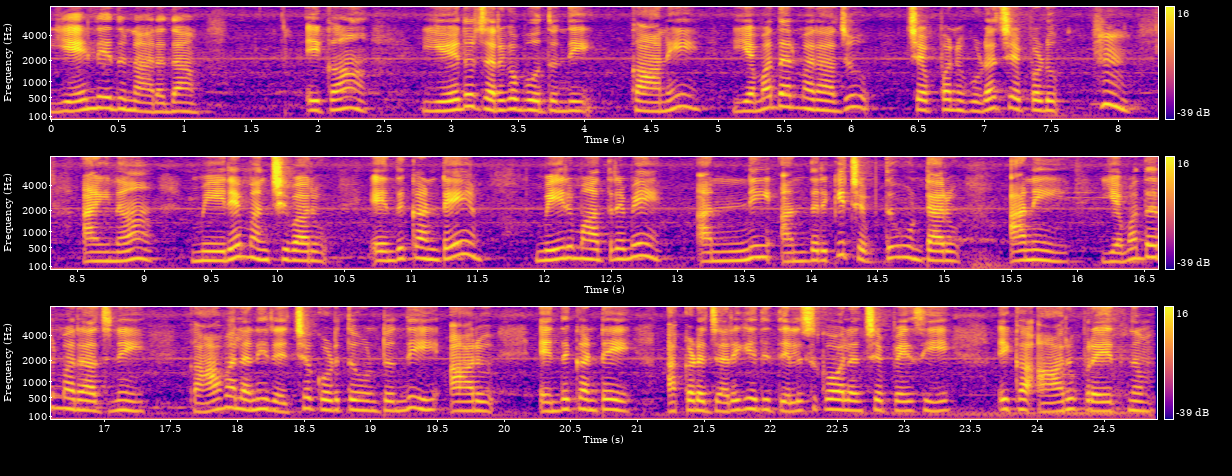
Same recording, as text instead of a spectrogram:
ఏం లేదు నారదా. ఇక ఏదో జరగబోతుంది. కానీ యమధర్మరాజు చెప్పను కూడా చెప్పడు. అయినా మీరే మంచివారు. ఎందుకంటే మీరు మాత్రమే అన్నీ అందరికీ చెప్తూ ఉంటారు అని యమధర్మరాజుని కావాలని రెచ్చగొడుతూ ఉంటుంది ఆరు. ఎందుకంటే అక్కడ జరిగేది తెలుసుకోవాలని చెప్పేసి ఇక ఆరు ప్రయత్నం.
